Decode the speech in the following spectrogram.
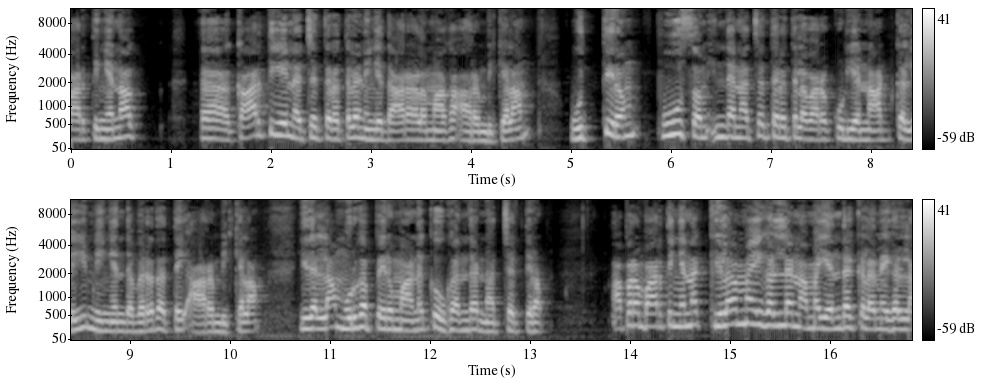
பார்த்தீங்கன்னா கார்த்திகை நட்சத்திரத்தில் நீங்கள் தாராளமாக ஆரம்பிக்கலாம். உத்திரம் பூசம் இந்த நட்சத்திரத்துல வரக்கூடிய நாட்கள்லையும் நீங்க இந்த விரதத்தை ஆரம்பிக்கலாம். இதெல்லாம் முருகப்பெருமானுக்கு உகந்த நட்சத்திரம். அப்புறம் பார்த்தீங்கன்னா கிழமைகளில் நம்ம எந்த கிழமைகளில்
